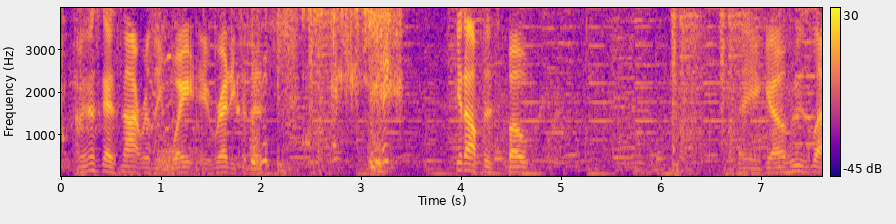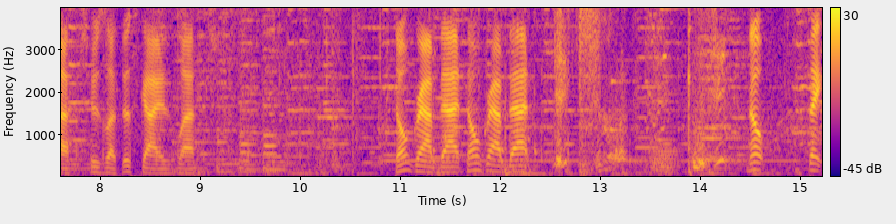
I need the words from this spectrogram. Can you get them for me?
I mean, this guy's not really wait ready for this. Get off this boat. There you go. Who's left? Who's left? This guy is left. Don't grab that. Don't grab that. Nope. Stay.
